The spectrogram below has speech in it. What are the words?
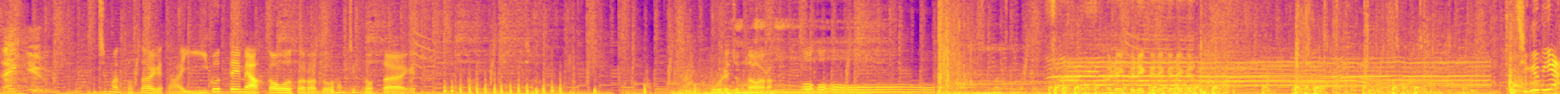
한 층만 더 쌓아야겠다. 아 이거 때문에 아까워서라도 한 층 더 쌓아야겠다. 오래 좀 나와라. 어어어어. 그래 그래 그래 그래 그래. 지금이야.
